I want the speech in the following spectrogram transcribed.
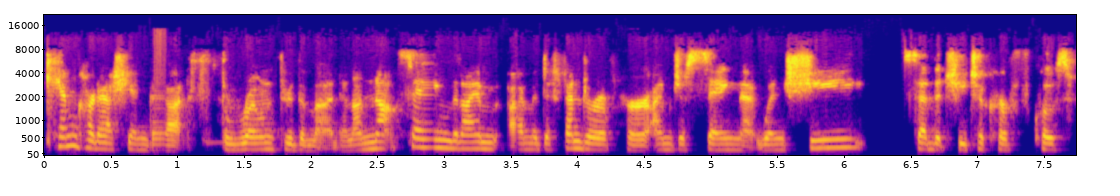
Kim Kardashian got thrown through the mud, and I'm not saying that I'm I'm a defender of her. I'm just saying that when she said that she took her close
